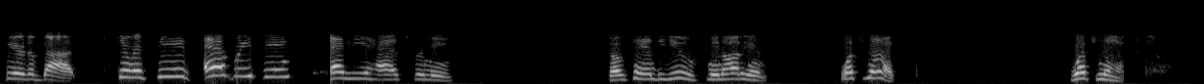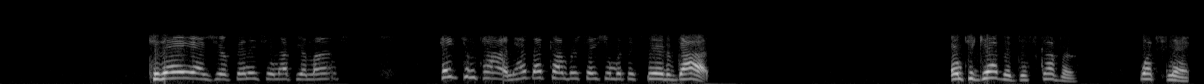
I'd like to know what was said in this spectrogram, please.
Spirit of God to receive everything that He has for me. So I'm saying to you, main audience, what's next? What's next? Today, as you're finishing up your lunch, take some time, have that conversation with the Spirit of God, and together discover what's next.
